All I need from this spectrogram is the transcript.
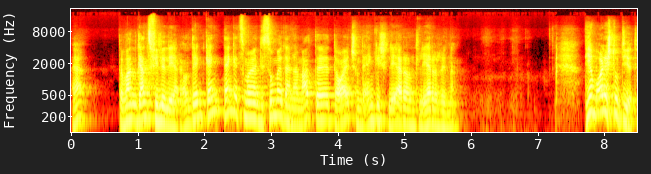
Ja? Da waren ganz viele Lehrer. Und denk, denk jetzt mal an die Summe deiner Mathe, Deutsch und Englischlehrer und Lehrerinnen. Die haben alle studiert.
